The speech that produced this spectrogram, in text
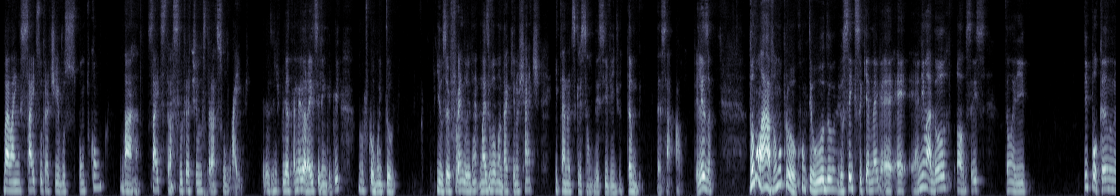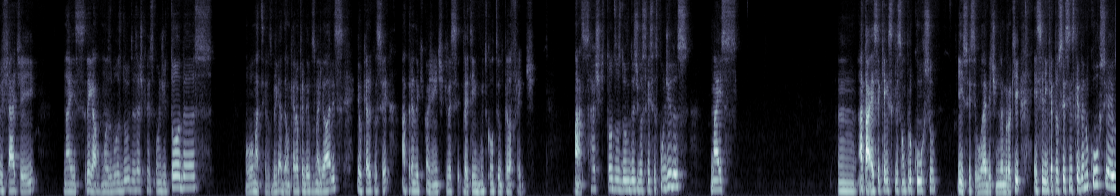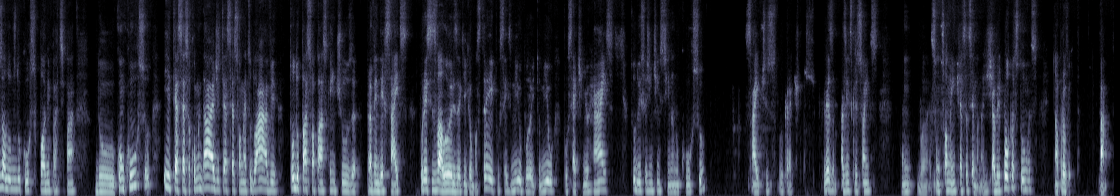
vai lá em siteslucrativos.com barra sites-lucrativos-live. A gente podia até melhorar esse link aqui, não ficou muito user-friendly, né? Mas eu vou mandar aqui no chat e tá na descrição desse vídeo também, dessa aula, beleza? Vamos lá, vamos pro conteúdo. Eu sei que isso aqui é mega, é, é, é animador, ó, vocês estão aí pipocando no chat aí, mas legal, umas boas dúvidas, acho que eu respondi todas. Ô, Matheus, brigadão, quero aprender com os melhores. Eu quero que você aprenda aqui com a gente, que vai, ser, vai ter muito conteúdo pela frente. Mas acho que todas as dúvidas de vocês respondidas, mas Hum, ah, tá. Essa aqui é a inscrição para o curso. Isso, esse, o Ebert me lembrou aqui. Esse link é para você se inscrever no curso e aí os alunos do curso podem participar do concurso e ter acesso à comunidade, ter acesso ao método AVE, todo o passo a passo que a gente usa para vender sites por esses valores aqui que eu mostrei, por 6 mil, por 8 mil, por 7 mil reais. Tudo isso a gente ensina no curso Sites Lucrativos. Beleza? As inscrições são somente essa semana. A gente abre poucas turmas, então aproveita. Tá?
